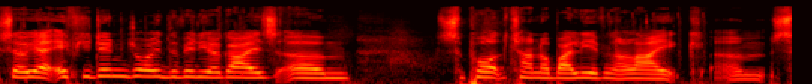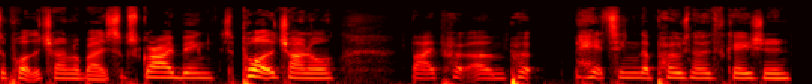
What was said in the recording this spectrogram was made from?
So yeah, if you did enjoy the video, guys, um, support the channel by leaving a like. Um, support the channel by subscribing. Support the channel by put um put hitting the post notification.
